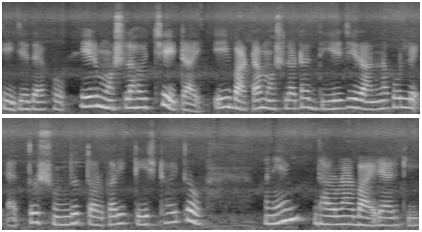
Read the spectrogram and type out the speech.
এই যে দেখো, এর মশলা হচ্ছে এটাই। এই বাটা মশলাটা দিয়ে যে রান্না করলে এত সুন্দর তরকারির টেস্ট হয় তো মানে ধারণার বাইরে আর কি।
